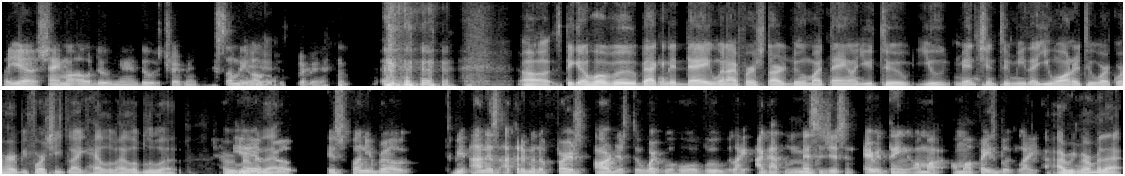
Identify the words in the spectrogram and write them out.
But yeah, shame on old dude, man, dude was tripping. Somebody yeah. uncle was tripping. Uh, speaking of Huovu, back in the day when I first started doing my thing on YouTube, you mentioned to me that you wanted to work with her before she like hella hella blew up. I remember yeah, that. Bro. It's funny, bro. To be honest, I could have been the first artist to work with Huovu. Like I got the messages and everything on my on my Facebook. Like I remember that.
